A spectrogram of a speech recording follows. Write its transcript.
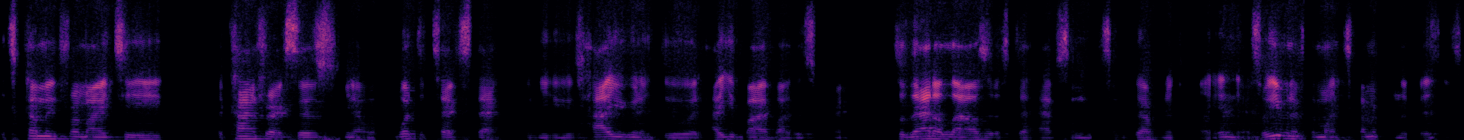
it's coming from IT. The contract says, you know, what the tech stack you can use, how you're going to do it, how you buy by the sprint. So that allows us to have some some governance play in there. So even if the money's coming from the business,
